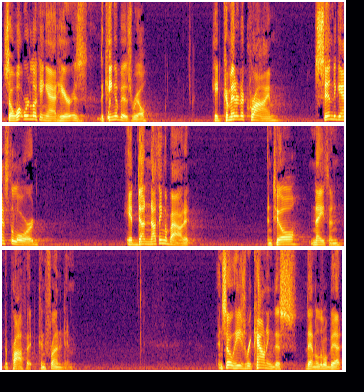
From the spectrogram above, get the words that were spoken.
So, what we're looking at here is the king of Israel. He'd committed a crime, sinned against the Lord. He had done nothing about it until Nathan the prophet confronted him. And so he's recounting this then a little bit.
